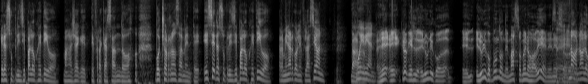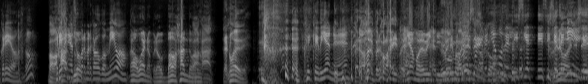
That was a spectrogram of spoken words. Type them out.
que era su principal objetivo, más allá que esté fracasando bochornosamente. Ese era su principal objetivo, terminar con la inflación. Muy bien. eh, eh, creo que es el único, el, el único punto donde más o menos va bien en Sí. eso. No, no lo creo. ¿No? Va ¿Querés venir bajando. al supermercado conmigo? No, bueno, pero va bajando. Va bajando. 3-9. Qué, qué bien, ¿eh? Pero, pero va a ir. Veníamos de 20. Venimos de Veníamos 25. veníamos del 17 Venimos 17.000 del que 25.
